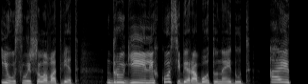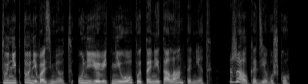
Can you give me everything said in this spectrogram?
И услышала в ответ – Другие легко себе работу найдут, а эту никто не возьмет. У нее ведь ни опыта, ни таланта нет. Жалко девушку.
